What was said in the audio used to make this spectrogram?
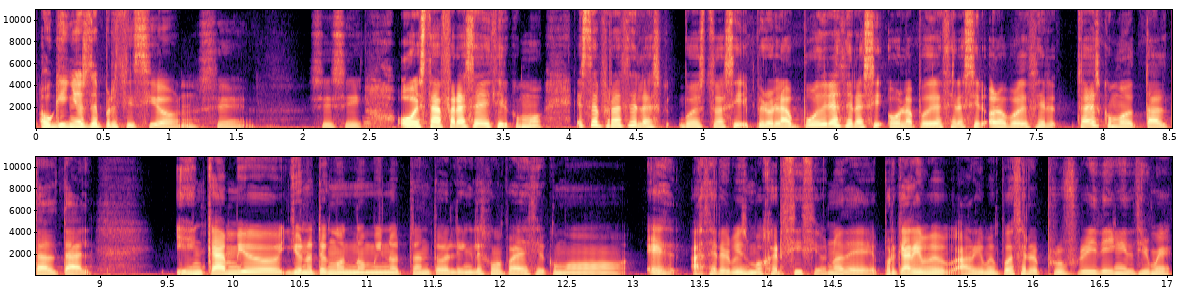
O guiños de precisión, sí. Sí, sí. O esta frase, decir como, esta frase la he puesto así, pero la podría hacer así, o la podría hacer así, o la podría hacer, ¿sabes? Como tal, tal, tal. Y en cambio, yo no tengo, domino tanto el inglés como para decir como eh, hacer el mismo ejercicio, ¿no? De, porque alguien me, alguien me puede hacer el proofreading y decirme,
